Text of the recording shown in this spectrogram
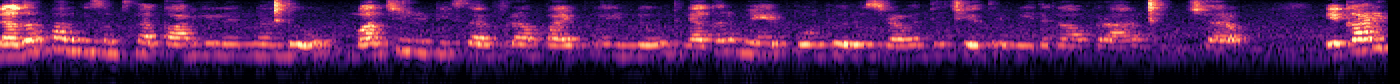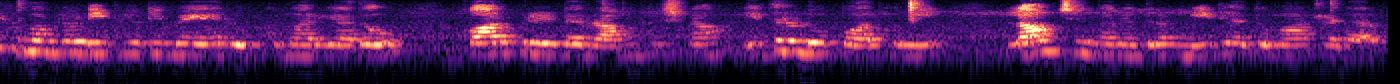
నగరపాలక సంస్థ కార్యాలయం నందు మంచినీటి సరఫరా పైప్ లైన్ను నగర మేయర్ పోటూరు శ్రవంతి చేతుల మీదుగా ప్రారంభించారు. ఈ కార్యక్రమంలో deputy mayor Roop Kumar Yadav corporator Ramakrishna ఇతరులు పాల్గొని లాంచింగ్ అనంతరం మీడియాతో మాట్లాడారు.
